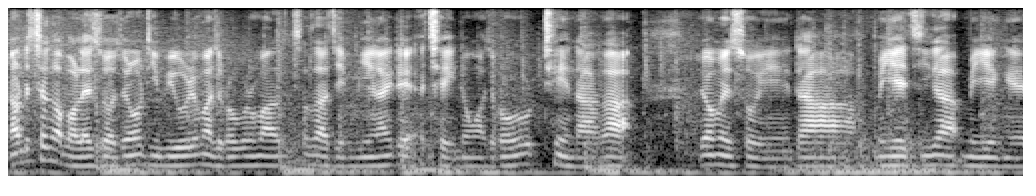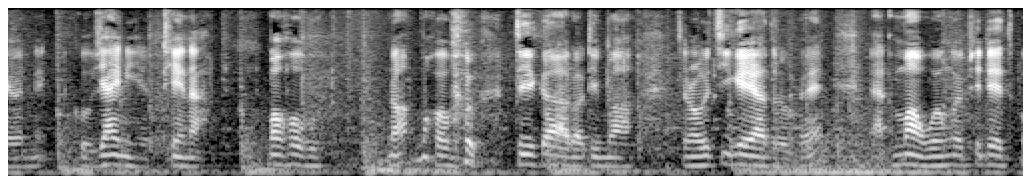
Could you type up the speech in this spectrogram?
နောက်တစ်ချက်ကဘာလဲဆိုတော့ကျွန်တော်ဒီဗီဒီယိုထဲမှာကျွန်တော်ပထမစစချင်းမြင်လိုက်တဲ့အချိန်တုန်းကကျွန်တော်တို့ထင်တာကပြောမယ်ဆိုရင်ဒါမရေကြီးကမရေငယ်ကိုရိုက်နေတယ်ထင်တာ မဟုတ်ဘူးเนาะမဟုတ်ဘူးဒီကတော့ဒီမှာကျွန်တော်တို့ကြည့်ခဲ့ရသလိုပဲအဲအမဝင်းဝဲဖြစ်တဲ့သူက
